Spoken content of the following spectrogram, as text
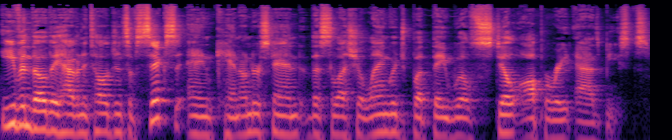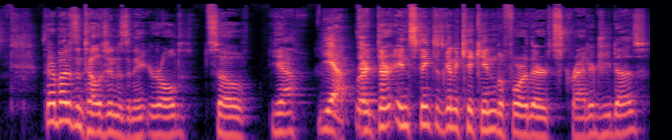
even though they have an intelligence of six and can understand the celestial language, but they will still operate as beasts. They're about as intelligent as an eight year old, so yeah. Yeah, Their, their instinct is going to kick in before their strategy does.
